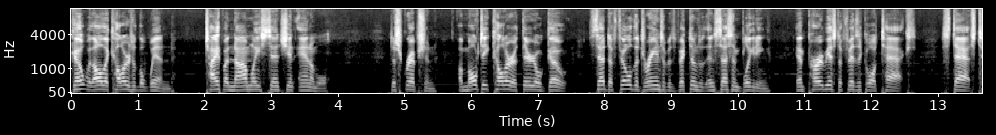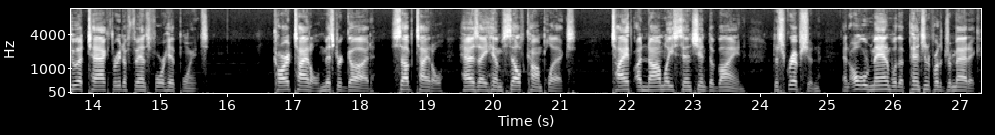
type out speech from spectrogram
Goat with all the colors of the wind Type Anomaly Sentient Animal Description: A multi-color ethereal goat, said to fill the dreams of its victims with incessant bleeding. Impervious to physical attacks. Stats: 2 attack, 3 defense, 4 hit points. Card title: Mr. God Subtitle: Has a himself complex Type: Anomaly Sentient Divine Description: An old man with a penchant for the dramatic,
